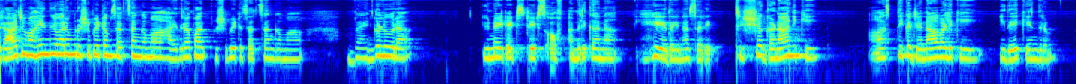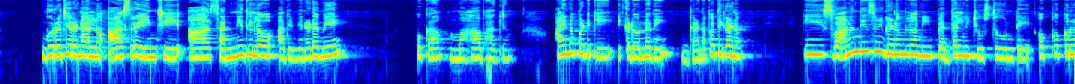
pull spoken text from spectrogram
రాజమహేంద్రవరం ఋషిపీఠం సత్సంగమా హైదరాబాద్ ఋషిపీఠ సత్సంగమా బెంగళూరా యునైటెడ్ స్టేట్స్ ఆఫ్ అమెరికానా? ఏదైనా సరే. శిష్య గణానికి ఆస్తిక జనావళికి ఇదే కేంద్రం. గురుచరణాలను ఆశ్రయించి ఆ సన్నిధిలో అది వినడమే ఒక మహాభాగ్యం. అయినప్పటికీ ఇక్కడ ఉన్నది గణపతి గణం. ఈ స్వానందేశుని గణంలోని పెద్దల్ని చూస్తూ ఉంటే ఒక్కొక్కరు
